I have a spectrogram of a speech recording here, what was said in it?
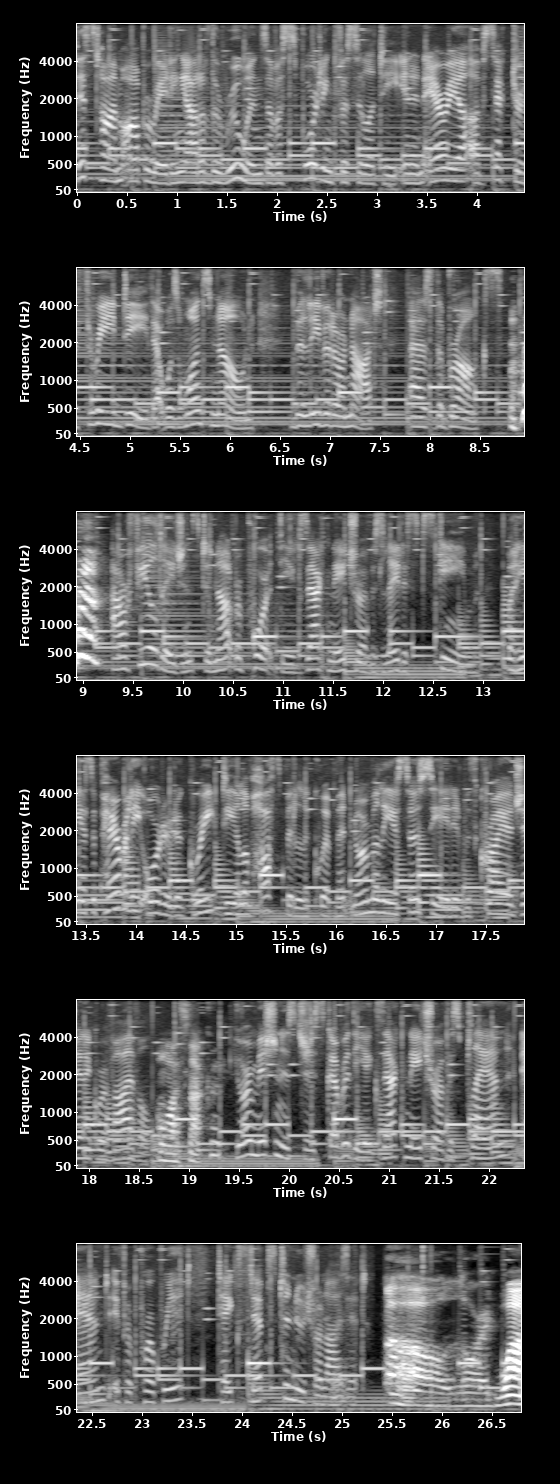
this time operating out of the ruins of a sporting facility in an area of Sector 3D that was once known, believe it or not, as the Bronx. Our field agents did not report the exact nature of his latest scheme, but he has apparently ordered a great deal of hospital equipment normally associated with cryogenic revival. oh, that's not good. Your mission is to discover the exact nature of his plan and, if appropriate, take steps to neutralize it. Oh, Lord, why?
